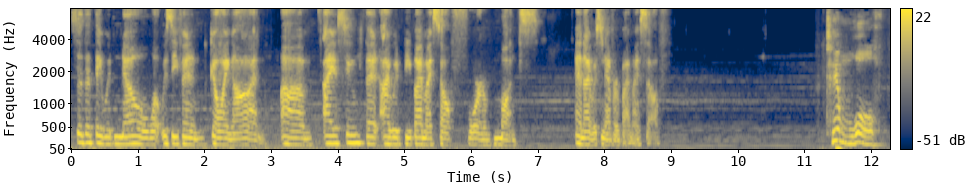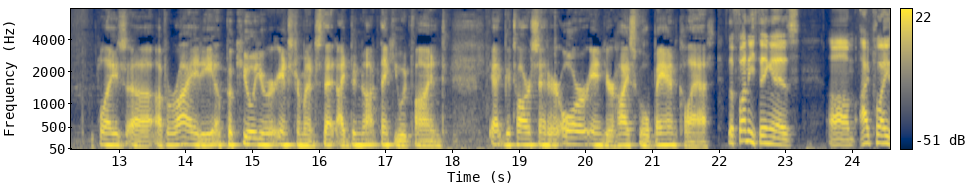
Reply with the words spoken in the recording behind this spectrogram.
so that they would know what was even going on. Um, I assumed that I would be by myself for months, and I was never by myself. Tim Wolf plays uh, a variety of peculiar instruments that I do not think you would find at Guitar Center or in your high school band class. The funny thing is, um, I play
